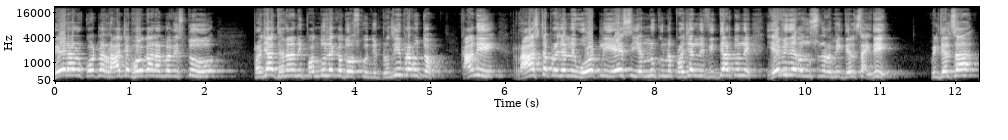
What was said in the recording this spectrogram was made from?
వేలాను కోట్ల రాజభోగాలు అనుభవిస్తూ ప్రజాధనాన్ని పందులెక్క దోసుకుని తింటుంది ఈ ప్రభుత్వం. కానీ రాష్ట్ర ప్రజల్ని ఓట్లు వేసి ఎన్నుకున్న ప్రజల్ని విద్యార్థుల్ని ఏ విధంగా చూస్తున్నారో మీకు తెలుసా ఇది? మీకు తెలుసా?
